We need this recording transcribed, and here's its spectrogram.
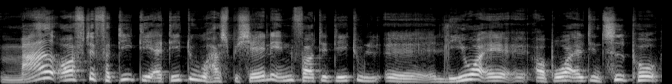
meget ofte, fordi det er det, du har speciale inden for, det er det, du øh, lever af øh, og bruger al din tid på,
